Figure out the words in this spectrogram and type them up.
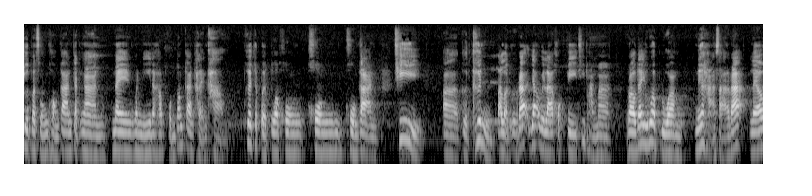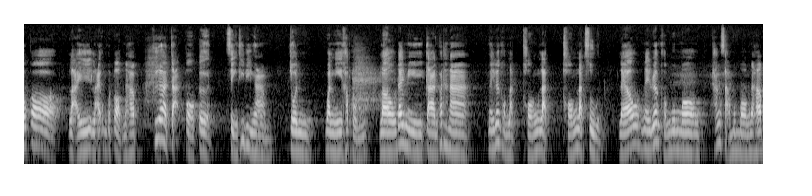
จุดประสงค์ของการจัดงานในวันนี้นะครับ ผมต้องการแถลงข่าว เพื่อจะเปิดตัวโครงโครงโครงการที่เกิดขึ้นตลอดระยะเวลา 6 ปีที่ผ่านมา เราได้รวบรวมเนื้อหาสาระแล้วก็หลายหลายองค์ประกอบนะครับ เพื่อจะก่อเกิดสิ่งที่ดีงาม จนวันนี้ครับผมเราได้มีการพัฒนา ในเรื่องของหลักของหลักของหลักสูตร แล้วในเรื่องของมุมมองทั้ง 3 มุมมองนะครับ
